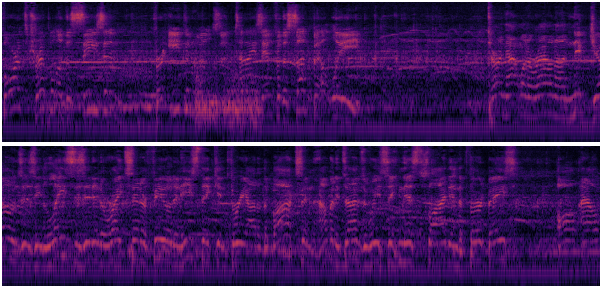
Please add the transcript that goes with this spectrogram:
Fourth triple of the season for Ethan Wilson. Ties in for the Sun Belt lead. Turn that one around on Nick Jones as he laces it into right center field, and he's thinking three out of the box. And how many times have we seen this slide into third base? All out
